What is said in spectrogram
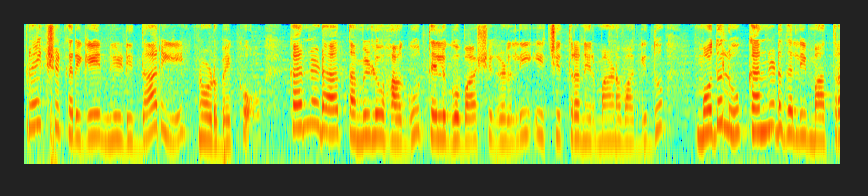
ಪ್ರೇಕ್ಷಕರಿಗೆ ನೀಡಿದ್ದಾರೆಯೇ ನೋಡಬೇಕು. ಕನ್ನಡ, ತಮಿಳು ಹಾಗೂ ತೆಲುಗು ಭಾಷೆಗಳಲ್ಲಿ ಈ ಚಿತ್ರ ನಿರ್ಮಾಣವಾಗಿದ್ದು, ಮೊದಲು ಕನ್ನಡದಲ್ಲಿ ಮಾತ್ರ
